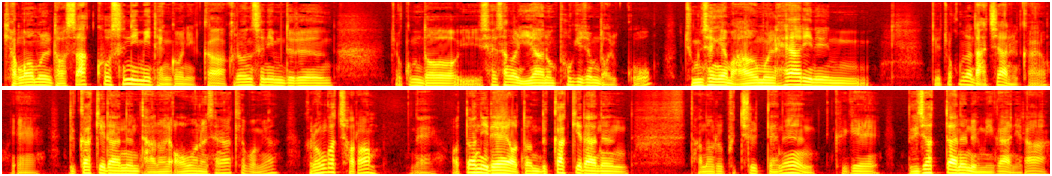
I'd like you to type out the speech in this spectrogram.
경험을 더 쌓고 스님이 된 거니까 그런 스님들은 조금 더 이 세상을 이해하는 폭이 좀 넓고 중생의 마음을 헤아리는 게 조금 더 낫지 않을까요? 예. 늦깎이라는 단어의 어원을 생각해 보면 그런 것처럼 네. 어떤 일에 어떤 늦깎이라는 단어를 붙일 때는 그게 늦었다는 의미가 아니라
